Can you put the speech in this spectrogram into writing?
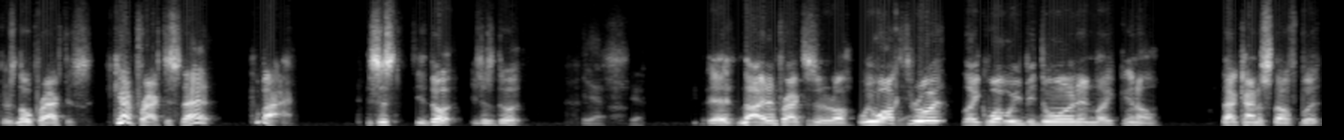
There's no practice. You can't practice that. Come on. It's just you do it. You just do it. Yeah, yeah, yeah. No, I didn't practice it at all. We walked yeah. through it like what we'd be doing and like you know that kind of stuff. But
